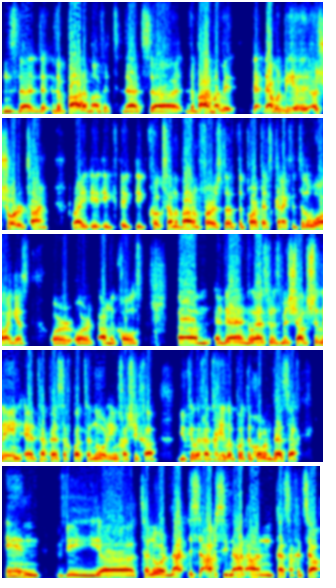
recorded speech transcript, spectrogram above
the, the the bottom of it. That's uh, the bottom of it. That, that would be a, a shorter time, right? It, it, it, cooks on the bottom first, the, the part that's connected to the wall, I guess, or or on the coals. Um, and then the last one is Mishav Shalin et HaPesach Batanur Im Chashicha. You can put the Korban Pesach in the uh, tanur. Not this is obviously not on Pesach itself.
